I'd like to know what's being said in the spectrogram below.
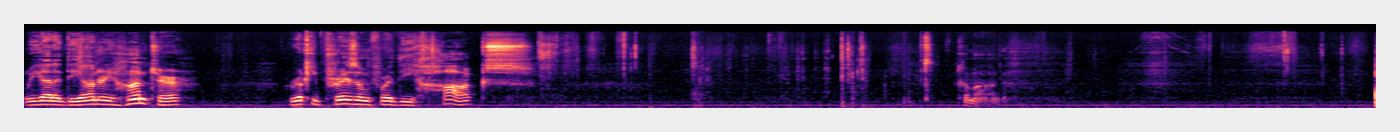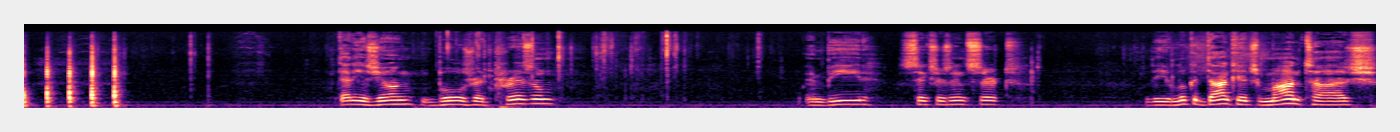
We got a DeAndre Hunter rookie prism for the Hawks. Come on. Thaddeus Young, Bulls red prism. Embiid, Sixers insert. The Luka Doncic montage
